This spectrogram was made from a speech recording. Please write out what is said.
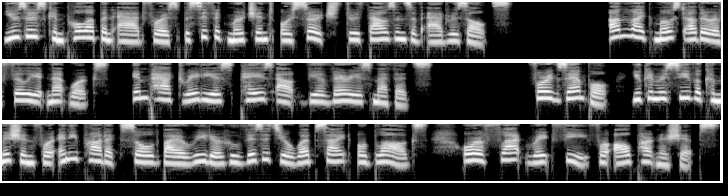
users can pull up an ad for a specific merchant or search through thousands of ad results. Unlike most other affiliate networks, Impact Radius pays out via various methods. For example, you can receive a commission for any product sold by a reader who visits your website or blogs, or a flat rate fee for all partnerships.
